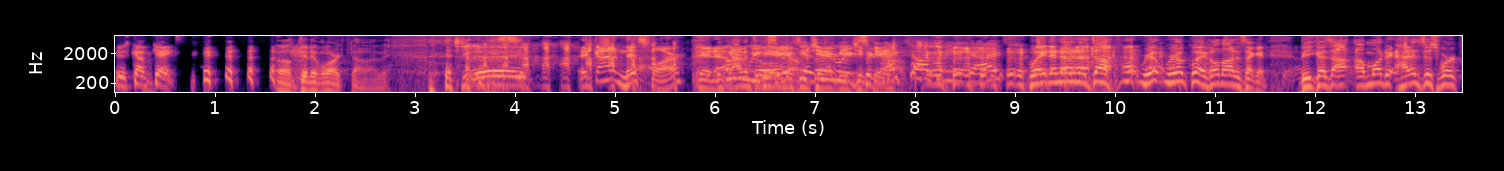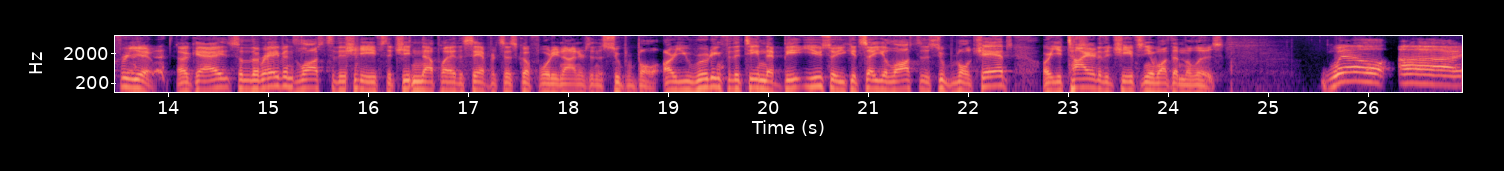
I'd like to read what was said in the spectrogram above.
Here's cupcakes. well, it didn't work though. I mean, it got him this far. You know, it got him to the AFC Championship game. I'm talking to you guys. Wait, no, no, no, Duff. Real, real quick, hold on a second, because I, I'm wondering how does this work for you? Okay, so the Ravens lost to the Chiefs. The Chiefs now play the San Francisco 49ers in the Super Bowl. Are you rooting for the team that beat you, so you could say you lost to the Super Bowl champs, or are you tired of the Chiefs and you want them to lose? Well, uh,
